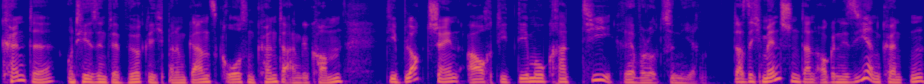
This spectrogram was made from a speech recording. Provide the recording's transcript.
könnte, und hier sind wir wirklich bei einem ganz großen Könnte angekommen, die Blockchain auch die Demokratie revolutionieren da sich Menschen dann organisieren könnten,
